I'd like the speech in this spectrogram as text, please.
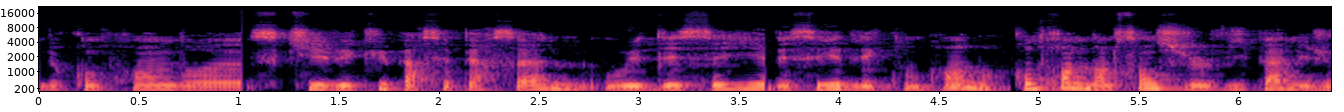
de comprendre euh, ce qui est vécu par ces personnes, ou d'essayer, d'essayer de les comprendre. Comprendre dans le sens, je le vis pas, mais je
